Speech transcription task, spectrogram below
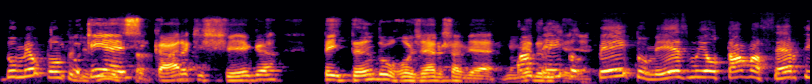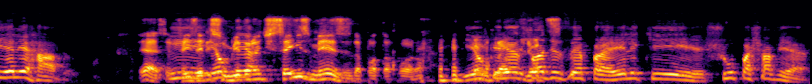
Do meu ponto de quem vista. Quem é esse cara que chega peitando o Rogério Xavier no meio do peito, peito mesmo, e eu tava certo e ele errado. É, você e fez ele sumir queria... durante seis meses da plataforma. E eu queria só dizer para ele que chupa Xavier.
